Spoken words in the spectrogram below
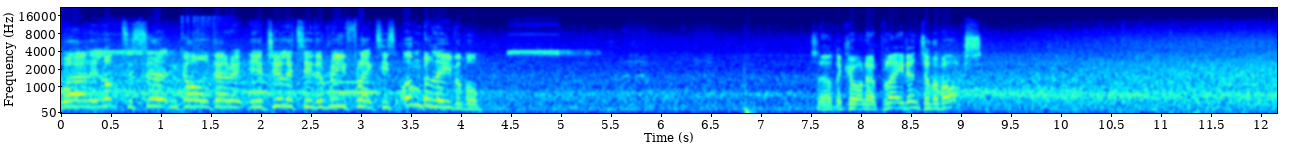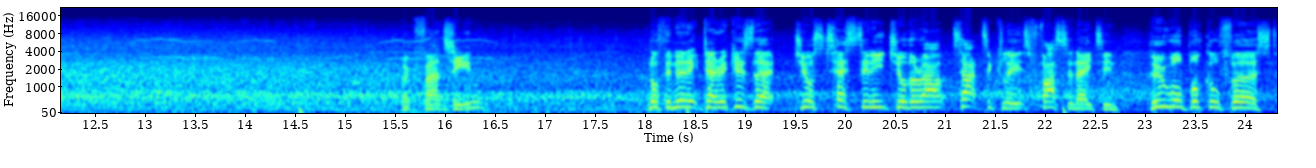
Well, it looked a certain goal, Derek. The agility, the reflex is unbelievable. So the corner played into the box. McFadzean. Nothing in it, Derek, is there? Just testing each other out. Tactically, it's fascinating. Who will buckle first?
